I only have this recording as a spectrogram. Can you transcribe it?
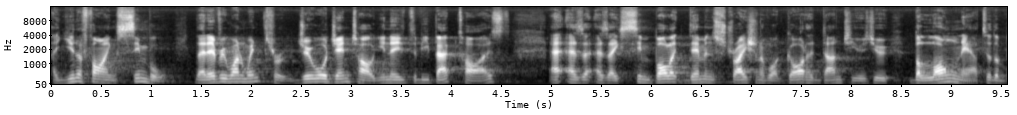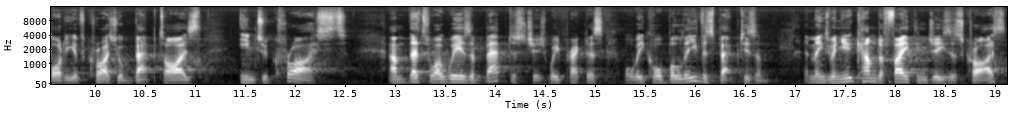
a unifying symbol that everyone went through, Jew or Gentile. You needed to be baptized as a, as a symbolic demonstration of what God had done to you as you belong now to the body of Christ. You're baptized into Christ. Um, that's why we as a Baptist church, we practice what we call believer's baptism. It means when you come to faith in Jesus Christ,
